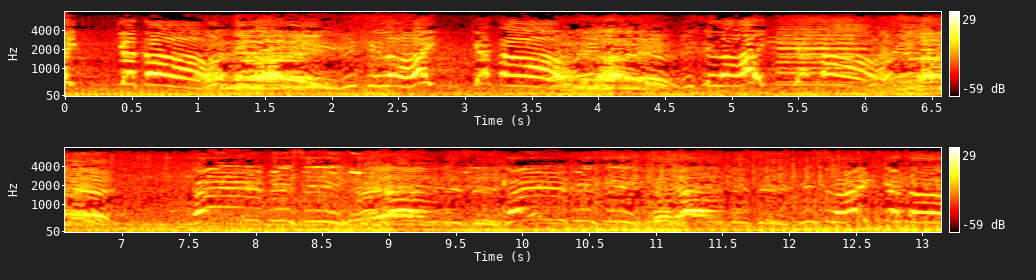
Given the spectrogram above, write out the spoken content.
ఐక్యత బీసీల ఐక్యత బీసీల ఐక్యత జై బీసీ జై బీసీ జై బీసీ జై బీసీ బీసీల ఐక్యత బీసీల ఐక్యత రాజకుమారుల నాయకత్వం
